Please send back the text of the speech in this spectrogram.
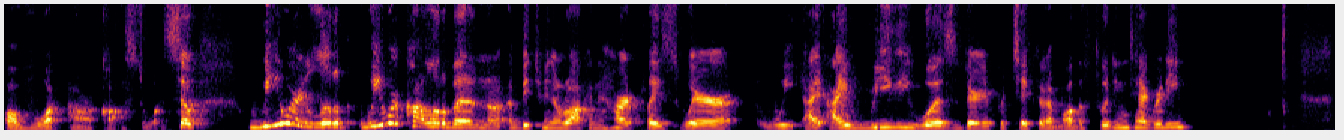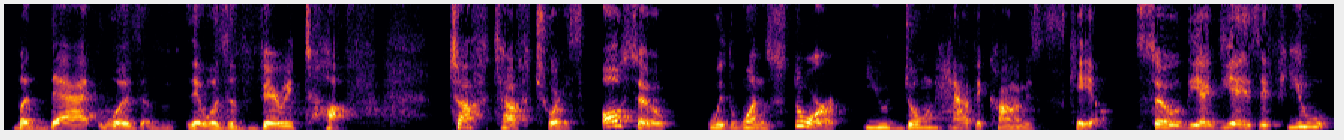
of what our cost was. So we were a little, we were caught a little bit a, between a rock and a hard place where we, I, I really was very particular about the food integrity. But that was, it was a very tough, tough, tough choice. Also, with one store, you don't have economies of scale. So the idea is if you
